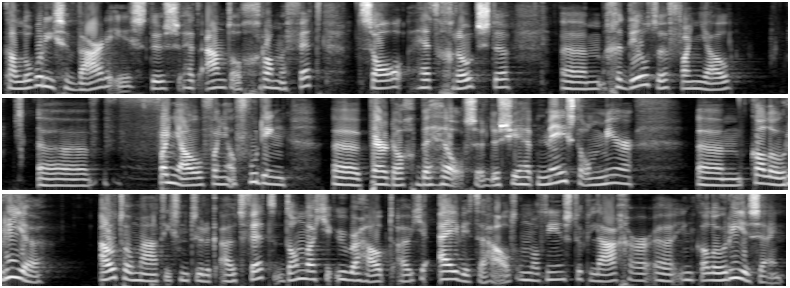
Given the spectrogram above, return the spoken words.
calorische waarde is. Dus het aantal grammen vet zal het grootste um, gedeelte van, jou, uh, van, jou, van jouw voeding uh, per dag behelzen. Dus je hebt meestal meer um, calorieën automatisch natuurlijk uit vet dan dat je überhaupt uit je eiwitten haalt, omdat die een stuk lager uh, in calorieën zijn.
